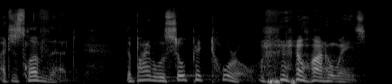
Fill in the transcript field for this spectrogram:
I just love that. The Bible is so pictorial in a lot of ways.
